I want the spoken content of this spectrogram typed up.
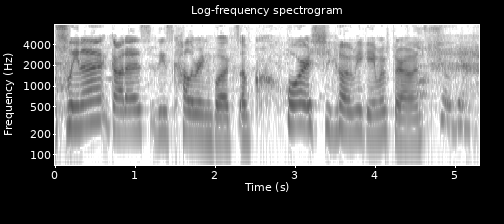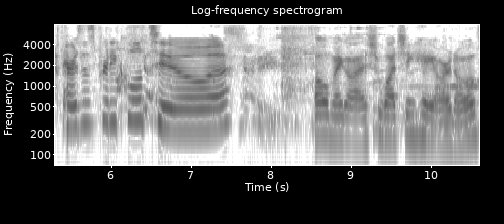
Selena got us these coloring books. Of course, she got me Game of Thrones. Hers is pretty cool too. Oh my gosh, watching Hey Arnold.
